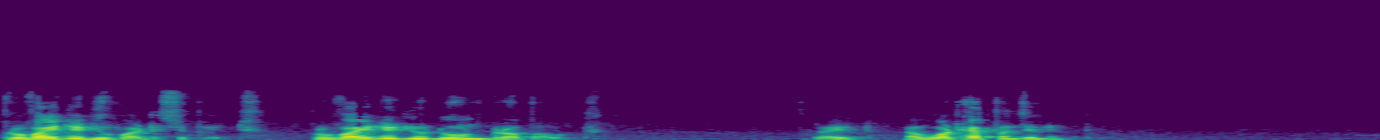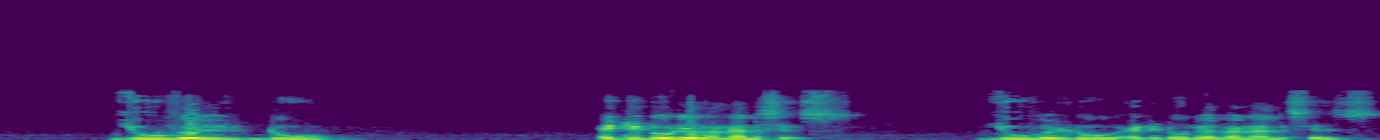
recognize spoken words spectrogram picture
provided you participate, provided you don't drop out. Right? Now, what happens in it? You will do editorial analysis. You will do editorial analysis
